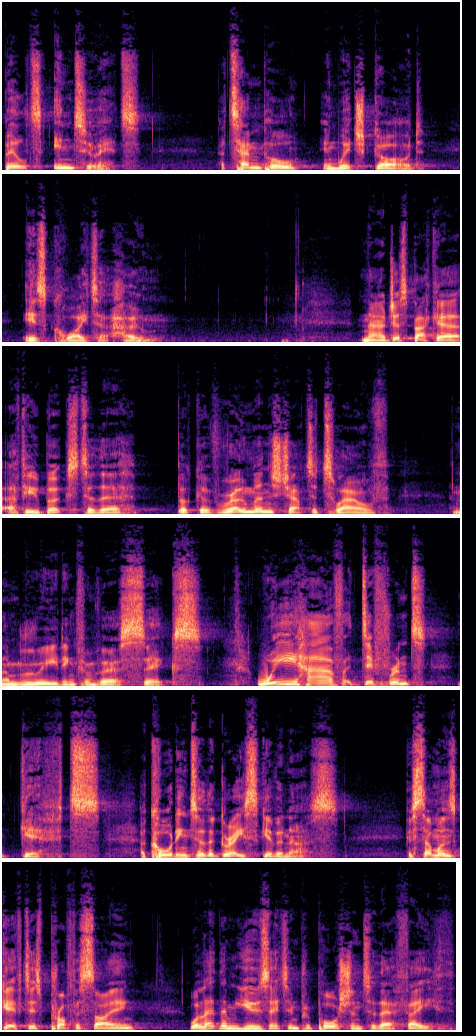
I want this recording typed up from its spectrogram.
built into it, a temple in which God is quite at home. Now, just back a, a few books to the book of Romans, chapter 12 And I'm reading from verse 6. We have different gifts according to the grace given us. If someone's gift is prophesying, well, let them use it in proportion to their faith.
